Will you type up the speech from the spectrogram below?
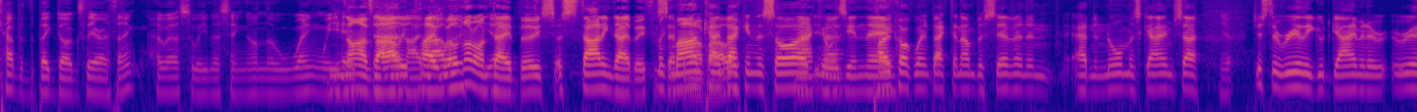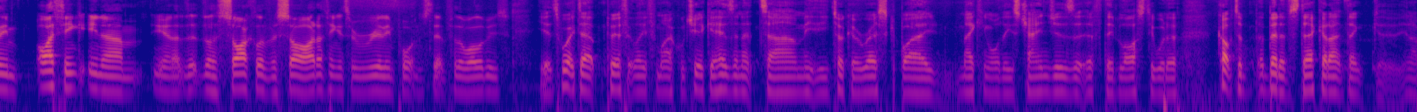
covered the big dogs there. I think. Who else are we missing on the wing? We had Naivalu uh, played well, not on Yep. debut, s- a starting debut for Stefan McMahon came back in the side. Maka you know, was in there. Pocock went back to number seven and had an enormous game. So, Yep. just a really good game and a, a really, I think in um you know the, the cycle of a side, I think it's a really important step for the Wallabies. Yeah, it's worked out perfectly for Michael Cheika, hasn't it? Um, he, he took a risk by making all these changes. If they'd lost, he would have copped a, a bit of stick. I don't think uh, you know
